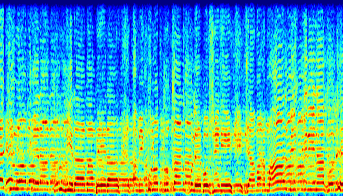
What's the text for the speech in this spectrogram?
এ যুবকেরা, তরুণীরা, বাপেরা, আমি কোনো দোকান খুলে বসিনি যে আমার মাল বিক্রি না করে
